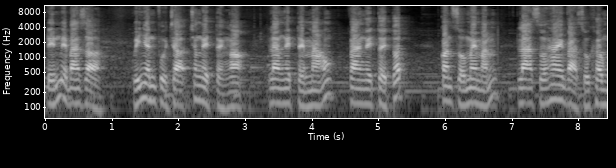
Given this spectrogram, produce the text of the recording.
đến 13 giờ. Quý nhân phù trợ cho người tuổi ngọ là người tuổi mão và người tuổi tuất. Con số may mắn là số 2 và số 0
